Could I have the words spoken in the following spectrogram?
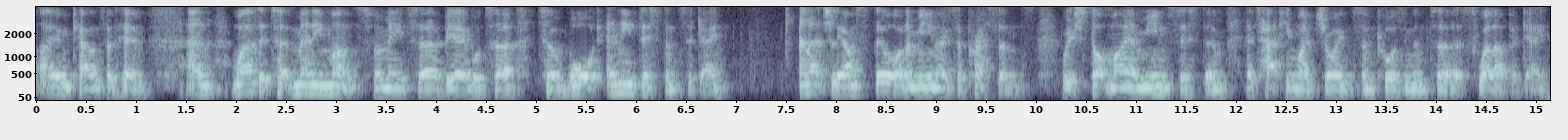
I encountered him. And whilst it took many months for me to be able to, to walk any distance again, and actually, I'm still on immunosuppressants, which stop my immune system attacking my joints and causing them to swell up again.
